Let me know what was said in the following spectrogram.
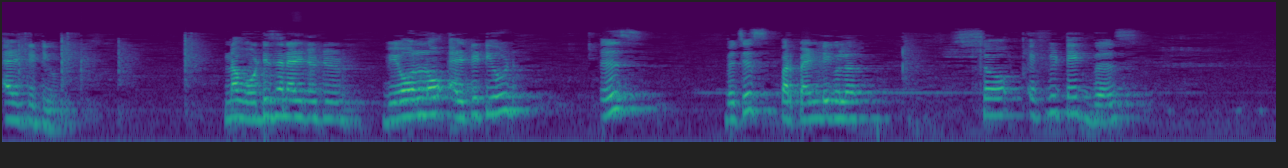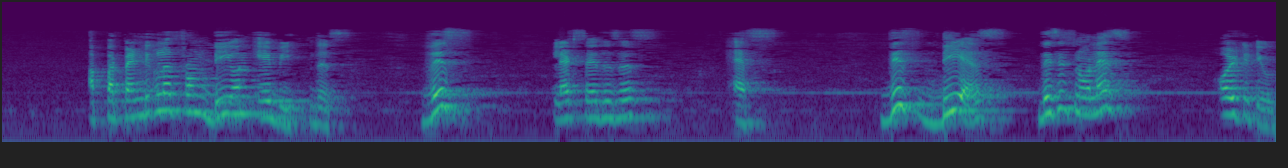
altitude. Now what is an altitude? We all know altitude is which is perpendicular. So if we take this a perpendicular from D on AB this. This let's say this is S. This ds this is known as altitude.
